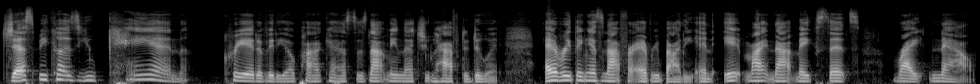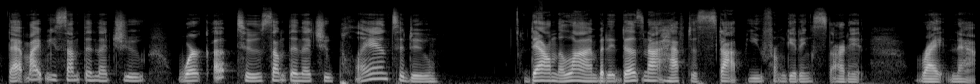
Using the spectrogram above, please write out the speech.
just because you can create a video podcast does not mean that you have to do it. Everything is not for everybody, and it might not make sense right now. That might be something that you work up to, something that you plan to do down the line, but it does not have to stop you from getting started right now.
